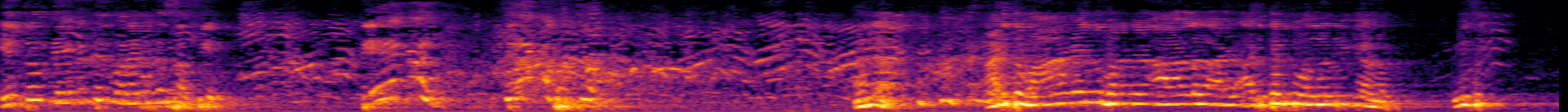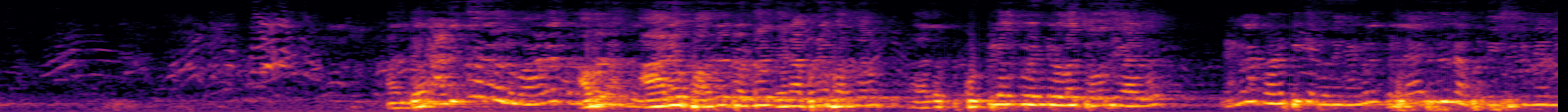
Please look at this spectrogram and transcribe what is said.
ഏറ്റവും വേഗത്തിൽ വളരുന്ന സസ്യം തേങ്ങ. തേങ്ങ സസ്യം അല്ല അടുത്ത വാഴ എന്ന് പറഞ്ഞ ആൾ അടുത്തടുത്ത് വന്നുകൊണ്ടിരിക്കുകയാണ് മ്യൂസിക് അവർ ആരോ പറഞ്ഞിട്ടുണ്ട്. ഞാൻ അപ്പഴേ പറഞ്ഞു. അത് കുട്ടികൾക്ക് വേണ്ടിയുള്ള ചോദ്യമാണ്. ഞങ്ങളെ കുഴപ്പിക്കരുത്. ഞങ്ങൾ പിള്ളേരിൽ പ്രതീക്ഷിക്കുന്നത്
